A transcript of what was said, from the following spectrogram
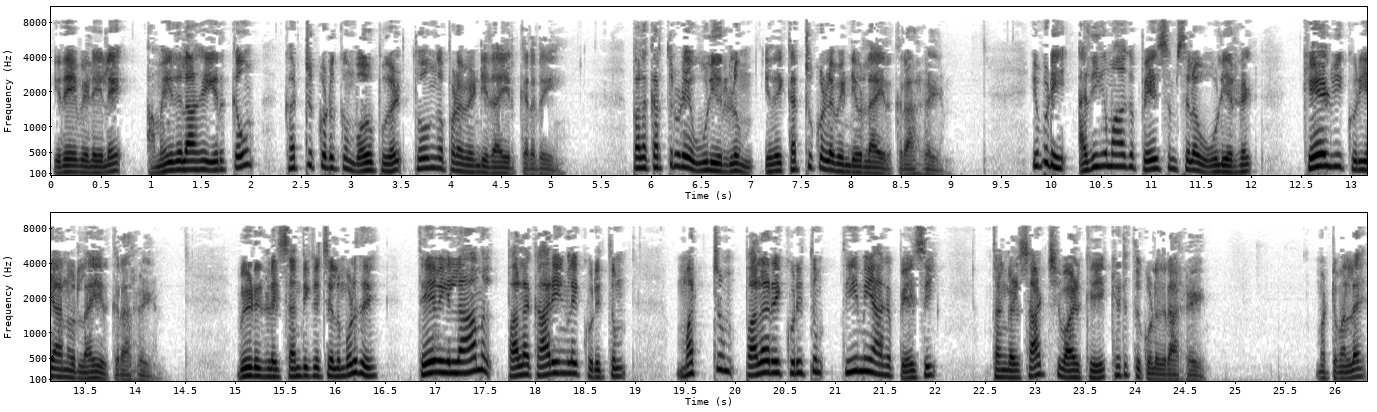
இதே வேளையிலே அமைதலாக இருக்கவும் கற்றுக் கொடுக்கும் வகுப்புகள் துவங்கப்பட வேண்டியதாயிருக்கிறது. பல கர்த்தருடைய ஊழியர்களும் இதை கற்றுக்கொள்ள வேண்டியவர்களாயிருக்கிறார்கள். இப்படி அதிகமாக பேசும் சில ஊழியர்கள் கேள்விக்குறியானவர்களாயிருக்கிறார்கள் வீடுகளை சந்திக்க செல்லும் பொழுது தேவையில்லாமல் பல காரியங்களை குறித்தும் மற்றும் பலரை குறித்தும் தீமையாக பேசி தங்கள் சாட்சி வாழ்க்கையை கெடுத்துக் கொள்கிறார்கள். மட்டுமல்ல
